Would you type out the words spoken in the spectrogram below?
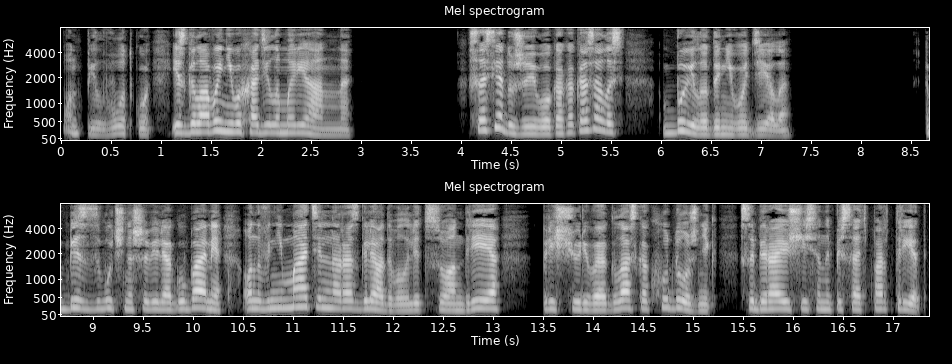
Он пил водку, из головы не выходила Марианна. Соседу же его, как оказалось, было до него дело. Беззвучно шевеля губами, он внимательно разглядывал лицо Андрея, прищуривая глаз, как художник, собирающийся написать портрет.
